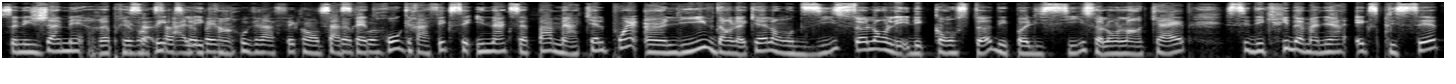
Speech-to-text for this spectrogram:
ce n'est jamais représenté ça, ça à serait bien l'écran. trop graphique. On Ça serait pas. trop graphique, c'est inacceptable. Mais à quel point un livre dans lequel on dit, selon les, les constats des policiers, selon l'enquête, c'est décrit de manière explicite.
